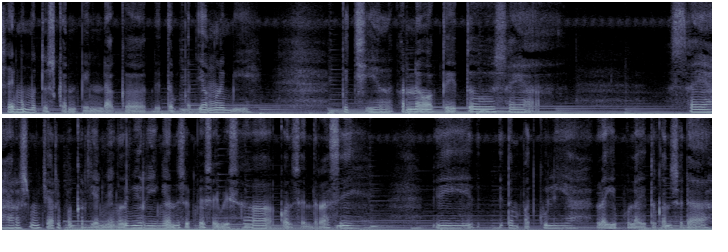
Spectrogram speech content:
saya memutuskan pindah ke di tempat yang lebih kecil. Karena waktu itu saya saya harus mencari pekerjaan yang lebih ringan supaya saya bisa konsentrasi di di tempat kuliah. Lagi pula itu kan sudah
